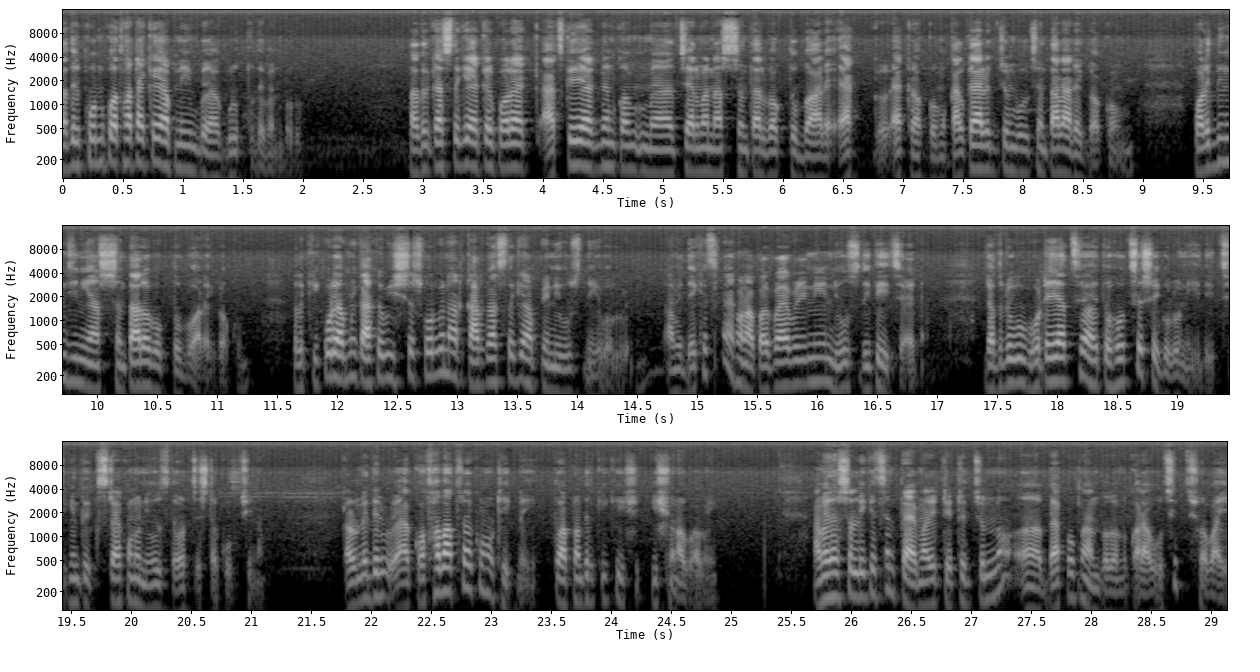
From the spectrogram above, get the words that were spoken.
তাদের কোন কথাটাকে আপনি গুরুত্ব দেবেন বলুন? তাদের কাছ থেকে একের পর এক আজকে একজন চেয়ারম্যান আসছেন, তার বক্তব্য আর এক একরকম কালকে আরেকজন বলছেন, তার আরেক রকম। পরের দিন যিনি আসছেন, তারও বক্তব্য আরেক রকম। তাহলে কী করে আপনি কাকে বিশ্বাস করবেন? আর কার কাছ থেকে আপনি নিউজ নিয়ে বলবেন? আমি দেখেছি এখন আপার প্রাইমারি নিয়ে নিউজ দিতেই চায় না। যতটুকু ঘটে যাচ্ছে, হয়তো হচ্ছে সেগুলো নিয়ে দিচ্ছি। কিন্তু এক্সট্রা কোনো নিউজ দেওয়ার চেষ্টা করছি না। কারণ এদের কথাবার্তা কোনো ঠিক নেই। তো আপনাদেরকে কি, কী শোনাবো আমি? আমির হাসান লিখেছেন, প্রাইমারি টেটের জন্য ব্যাপক আন্দোলন করা উচিত, সবাই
